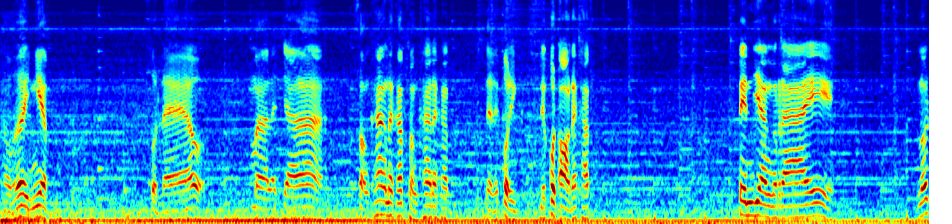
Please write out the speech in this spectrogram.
เอาเฮ้ยเงียบกดแล้ว มาล้วจ้าสองข้างนะครับสองข้างนะครับเดี๋ยวเดี๋ยวกดอีกเดี๋ยวกดออกนะครับ เป็นอย่างไรรถ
